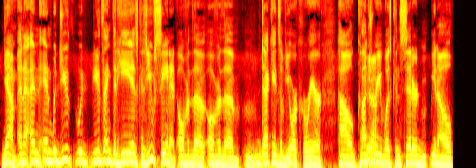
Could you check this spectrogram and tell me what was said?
Yeah, and and and would you would you think that he is because you've seen it over the over the decades of your career how country yeah. was considered you know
